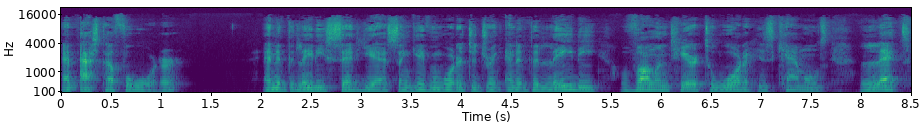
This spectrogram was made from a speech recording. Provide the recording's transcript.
and asked her for water, and if the lady said yes and gave him water to drink, and if the lady volunteered to water his camels, let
